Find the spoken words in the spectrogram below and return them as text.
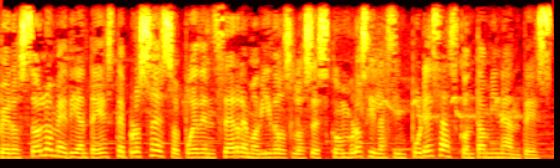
pero solo mediante este proceso pueden ser removidos los escombros y las impurezas contaminantes.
